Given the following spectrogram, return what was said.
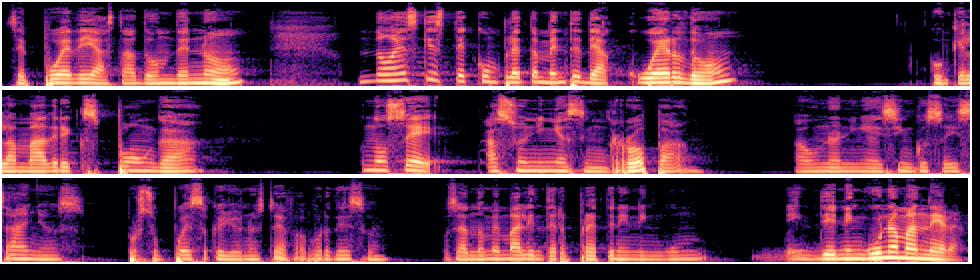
se puede y hasta dónde no. No es que esté completamente de acuerdo con que la madre exponga, no sé, a su niña sin ropa, a una niña de 5 o 6 años. Por supuesto que yo no estoy a favor de eso. O sea, no me malinterpreten de ninguna manera.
